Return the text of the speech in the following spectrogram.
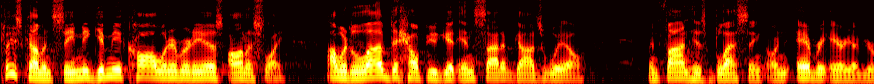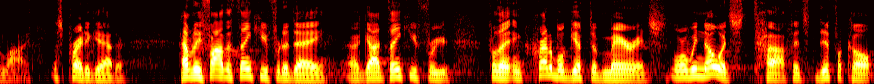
please come and see me. Give me a call, whatever it is, honestly. I would love to help you get inside of God's will and find His blessing on every area of your life. Let's pray together. Heavenly Father, thank you for today. Uh, God, thank you for for the incredible gift of marriage. Lord, we know it's tough, it's difficult.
